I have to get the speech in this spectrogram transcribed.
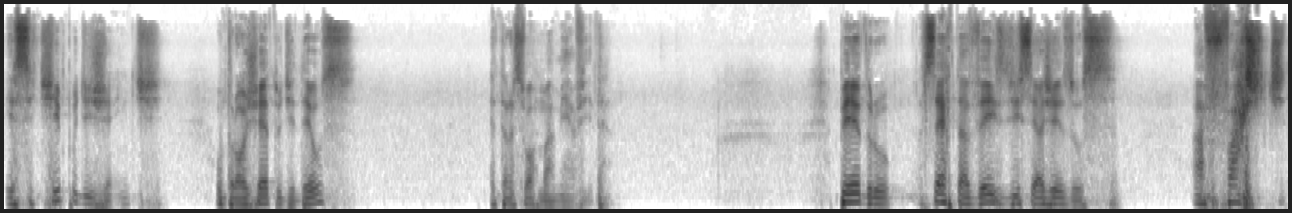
esse tipo de gente, o projeto de Deus é transformar minha vida. Pedro, certa vez, disse a Jesus: Afaste,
